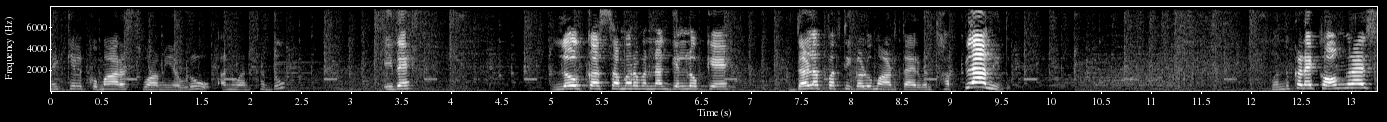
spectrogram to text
ನಿಖಿಲ್ ಕುಮಾರಸ್ವಾಮಿ ಅವರು ಅನ್ನುವಂಥದ್ದು ಇದೆ. ಲೋಕ ಸಮರವನ್ನ ಗೆಲ್ಲೋಕೆ ದಳಪತಿಗಳು ಮಾಡ್ತಾ ಇರುವಂತಹ ಪ್ಲಾನ್ ಇದು. ಒಂದು ಕಡೆ ಕಾಂಗ್ರೆಸ್,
